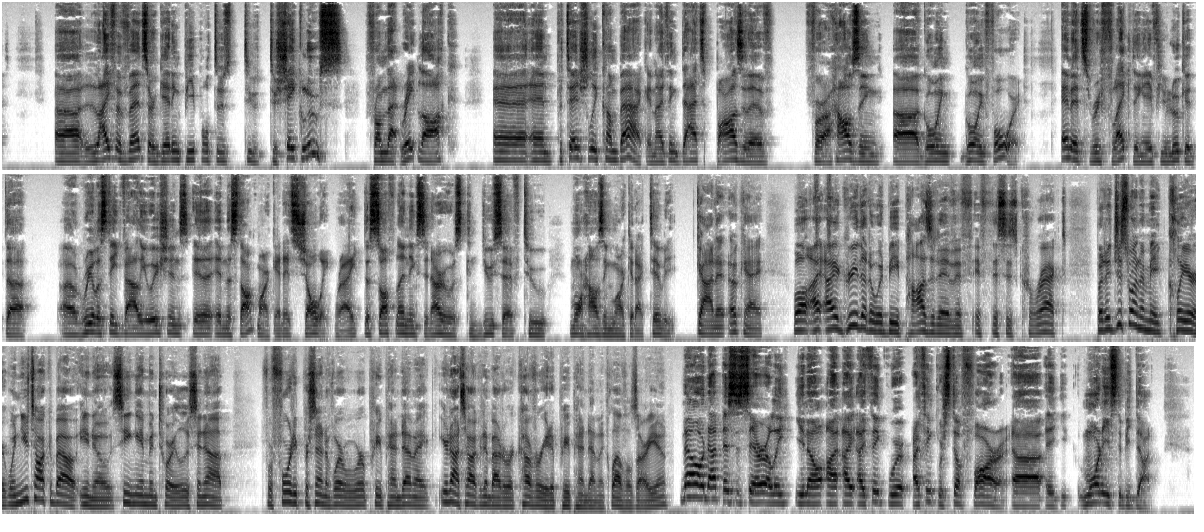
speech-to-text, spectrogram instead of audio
Uh, life events are getting people to, to, to shake loose from that rate lock and, and potentially come back. And I think that's positive for housing uh, going going forward. And it's reflecting if you look at the uh, real estate valuations in, in, the stock market, it's showing right. The soft landing scenario is conducive to more housing market activity. Got it. Okay. Well, I, I agree that it would be positive if if this is correct. But I just want to make clear when you talk about, you know, seeing inventory loosen up for 40% of where we were pre pandemic, you're not talking about a recovery to pre pandemic levels, are you? No, not necessarily. You know, I, I, think we're, I think we're still far, uh, it, more needs to be done.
